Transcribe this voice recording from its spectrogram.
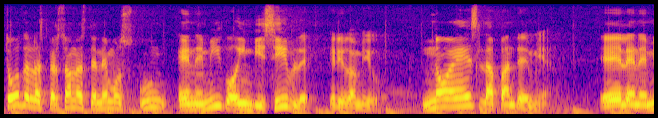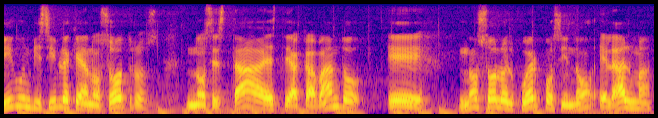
todas las personas tenemos un enemigo invisible, querido amigo. No es la pandemia, el enemigo invisible que a nosotros nos está este, acabando eh, no solo el cuerpo, sino el alma.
